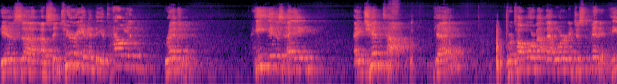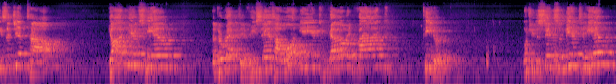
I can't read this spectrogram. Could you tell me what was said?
is uh, a centurion in the Italian regiment. He is a, a Gentile. Okay? We'll talk more about that word in just a minute. He's a Gentile. God gives him a directive. He says, I want you to go and find Peter. I want you to send some men to him,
